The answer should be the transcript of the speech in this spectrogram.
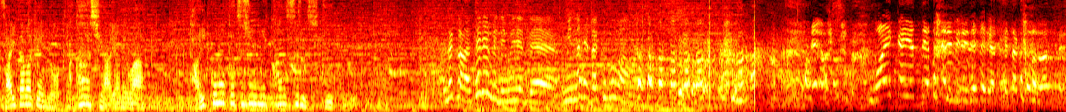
埼玉県の高橋彩音は太鼓の達人に関するスクープ？だからテレビで見ててみんな下手くそだな。えもう一回言ってやったテレビに出てるやつ下手くそだなって。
